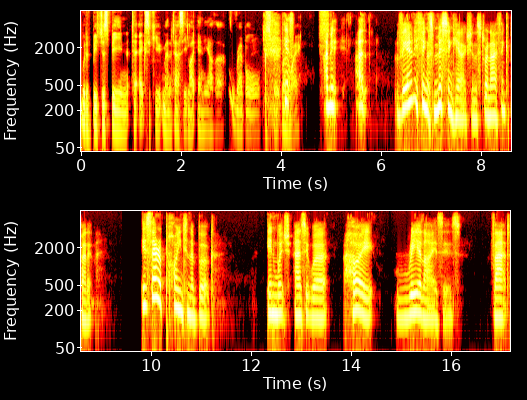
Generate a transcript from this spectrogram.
would have be, just been to execute Manatassi like any other rebel stroke Yes. I mean, I, the only thing that's missing here, actually, in the story, now I think about it, is there a point in the book in which, as it were, Hui realizes that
